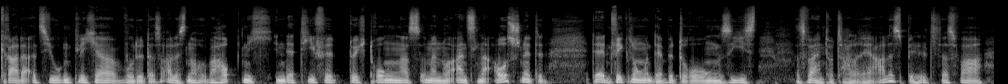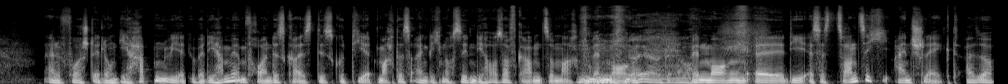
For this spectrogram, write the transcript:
gerade als Jugendlicher, wo du das alles noch überhaupt nicht in der Tiefe durchdrungen hast, sondern nur einzelne Ausschnitte der Entwicklung und der Bedrohung siehst. Das war ein total reales Bild. Das war eine Vorstellung, die hatten wir, über die haben wir im Freundeskreis diskutiert. Macht es eigentlich noch Sinn, die Hausaufgaben zu machen, wenn morgen, ja, ja, genau. wenn morgen äh, die SS-20 einschlägt? Also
